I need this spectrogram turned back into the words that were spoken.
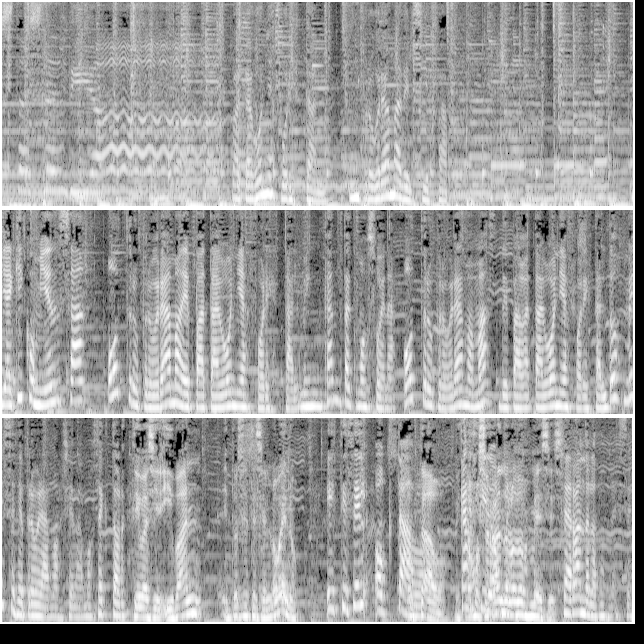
Del día. Patagonia Forestal, un programa del CIEFAP. Y aquí comienza otro programa de Patagonia Forestal. Me encanta cómo suena. Otro programa más de Patagonia Forestal. Dos meses de programa llevamos, Héctor. Te iba a decir, Iván, entonces este es el noveno. Este es el octavo. Octavo. Estamos Casi cerrando los dos meses. Cerrando los dos meses.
